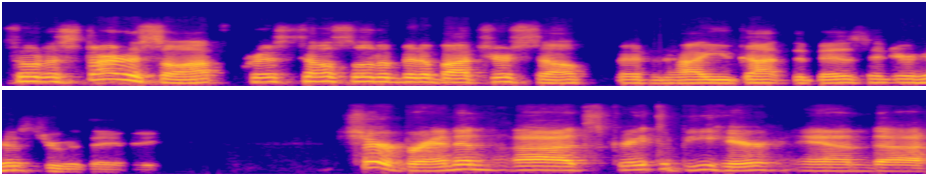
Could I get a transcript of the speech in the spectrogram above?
So to start us off, Chris, tell us a little bit about yourself and how you got the biz and your history with AB. Sure, Brandon. Uh, it's great to be here. And uh,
